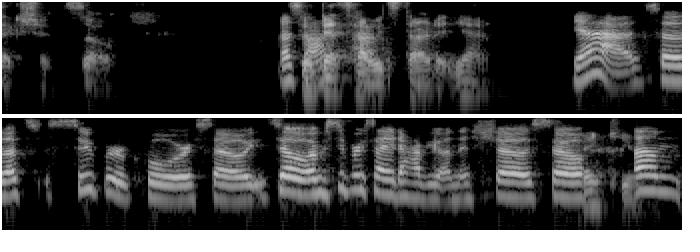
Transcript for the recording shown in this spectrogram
section. So that's so that's how it started. Yeah. Yeah. So that's super cool. So so I'm super excited to have you on this show. So Thank you. um,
